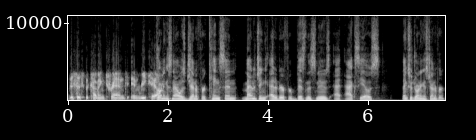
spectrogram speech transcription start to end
This is the coming trend in retail. Joining us now is Jennifer Kingson, managing editor for business news at Axios. Thanks for joining us, Jennifer.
